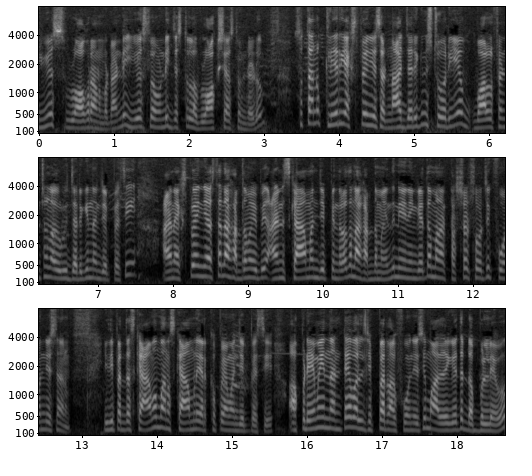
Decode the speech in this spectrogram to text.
యుఎస్ వ్లాగర్ అనమాట అంటే యూఎస్లో ఉండి జస్ట్ అలా వ్లాగ్స్ చేస్తుంటాడు. సో తను క్లియర్గా ఎక్స్ప్లెయిన్ చేశాడు నాకు జరిగిన స్టోరీయే వాళ్ళ ఫ్రెండ్స్ నలుగురు జరిగిందని చెప్పేసి ఆయన ఎక్స్ప్లెయిన్ చేస్తే నాకు అర్థమైపోయింది ఆయన స్కామ్ అని చెప్పిన తర్వాత నాకు అర్థమైంది. నేను ఇంకైతే మన ట్రస్టెడ్ సోర్స్కి ఫోన్ చేశాను. ఇది పెద్ద స్కామ్ మన స్కామ్లో ఎరకపోయామని చెప్పేసి. అప్పుడు ఏమైందంటే వాళ్ళు చెప్పారు నాకు ఫోన్ చేసి మా దగ్గర అయితే డబ్బులు లేవు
